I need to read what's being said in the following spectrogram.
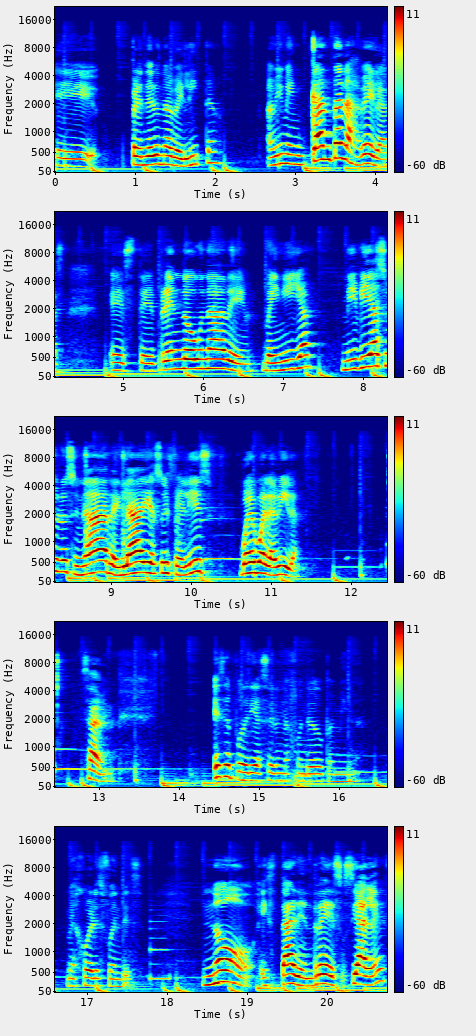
eh, prender una velita. A mí me encantan las velas. Este, prendo una de vainilla. Mi vida solucionada, arreglada, ya soy feliz. Vuelvo a la vida. ¿Saben? Esa podría ser una fuente de dopamina. Mejores fuentes. No estar en redes sociales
